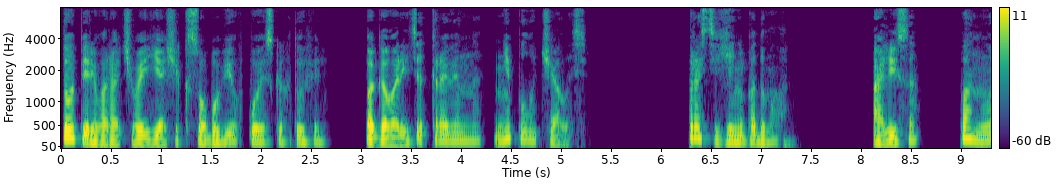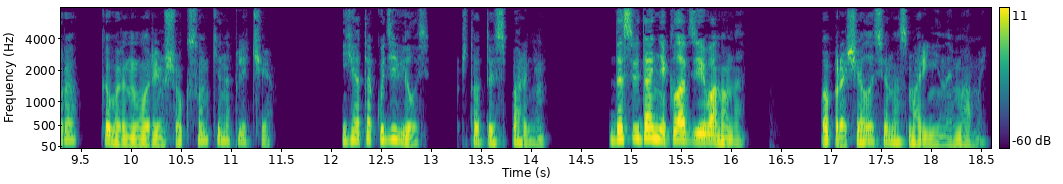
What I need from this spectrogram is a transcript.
то переворачивая ящик с обувью в поисках туфель. Поговорить откровенно не получалось. «Прости, я не подумала». Алиса понуро ковырнула ремешок сумки на плече. «Я так удивилась, что ты с парнем». «До свидания, Клавдия Ивановна!» Попрощалась она с Марининой мамой.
